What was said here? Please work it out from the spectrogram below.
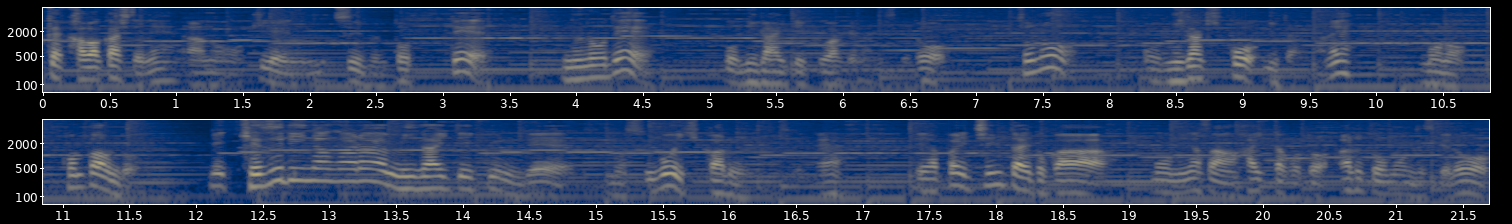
一回乾かしてね、あの、綺麗に水分取って、布でこう磨いていくわけなんですけど、その磨き粉みたいなね、もの、コンパウンド。で、削りながら磨いていくんで、もうすごい光るんですよね。でやっぱり賃貸とか、もう皆さん入ったことあると思うんですけど、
